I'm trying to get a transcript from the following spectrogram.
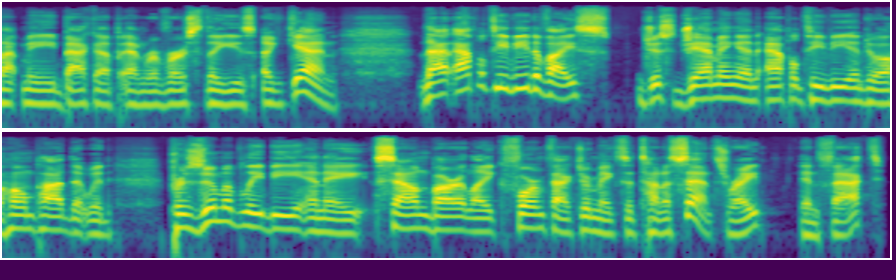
let me back up and reverse these again. That Apple TV device just jamming an Apple TV into a HomePod that would presumably be in a soundbar like form factor makes a ton of sense, right? In fact,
